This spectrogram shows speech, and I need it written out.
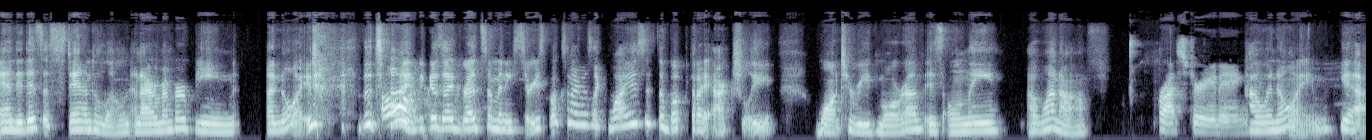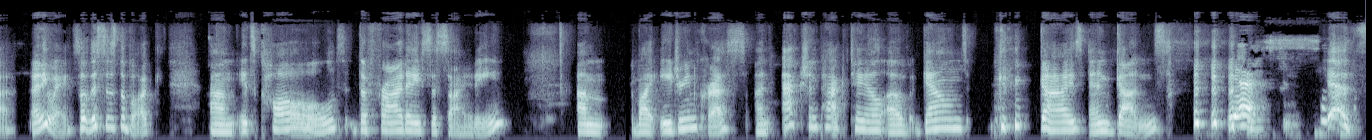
And it is a standalone. And I remember being annoyed at the time Oh. because I'd read so many series books, and I was like, why is it the book that I actually want to read more of is only a one off? Frustrating. How annoying. Yeah. Anyway, so this is the book. Um, it's called The Friday Society um, by Adrienne Kress, an action packed tale of gowns, guys, and guns. Yes. yes.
